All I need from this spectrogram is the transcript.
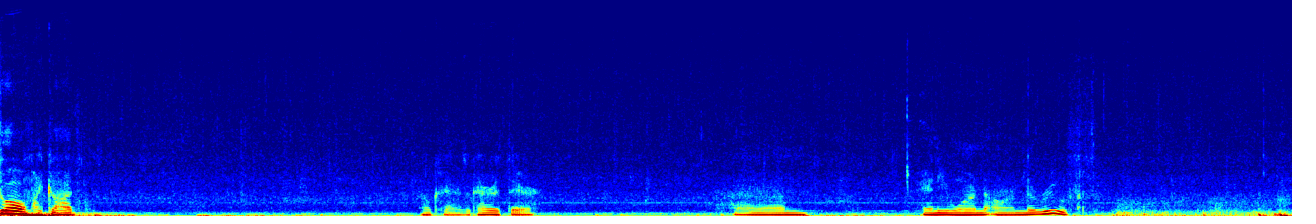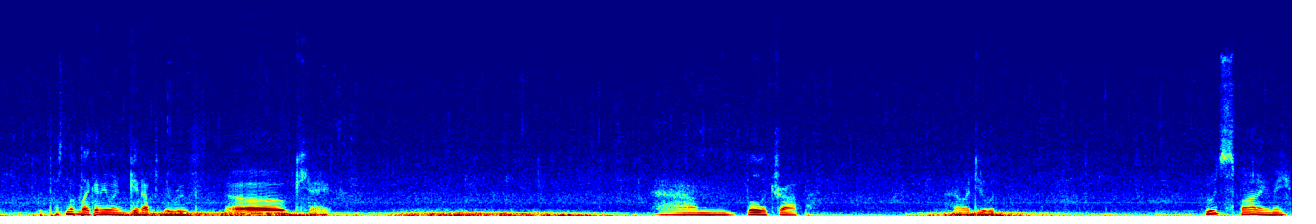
Oh my god. Okay, there's a guy right there. Um, anyone on the roof? Doesn't look like anyone get up to the roof. Okay. Um, bullet drop. How do I deal with... Who's spotting me?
